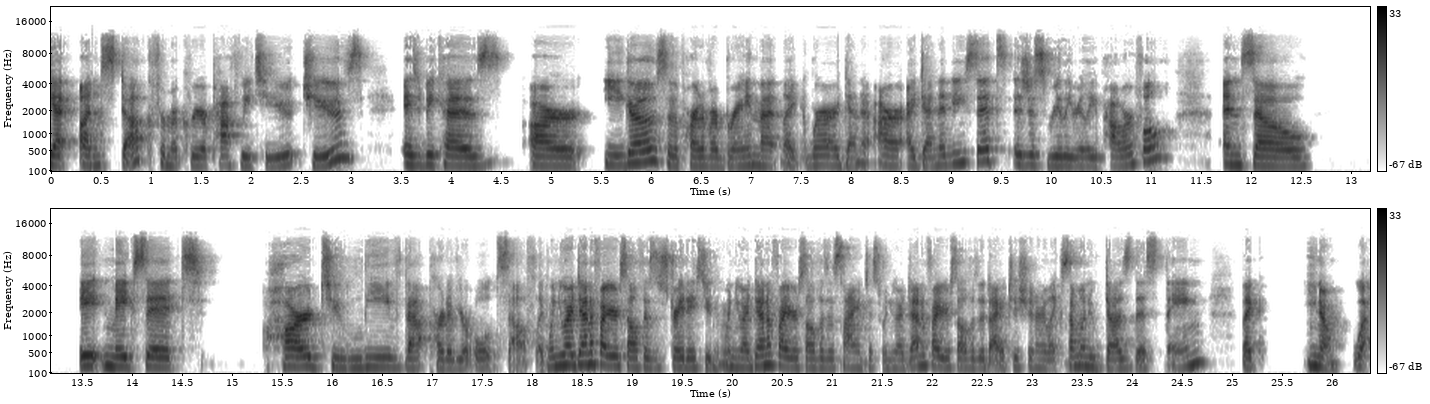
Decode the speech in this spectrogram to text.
get unstuck from a career path we to choose is because our ego so the part of our brain that like where our, identi- our identity sits is just really really powerful and so it makes it hard to leave that part of your old self. Like when you identify yourself as a straight A student, when you identify yourself as a scientist, when you identify yourself as a dietitian or like someone who does this thing, like, you know, what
